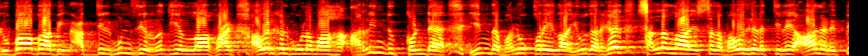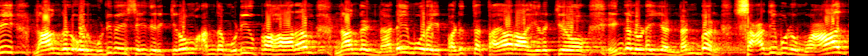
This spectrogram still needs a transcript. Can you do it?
Lubaba bin Abdul Munzir ரதி அன் அவர்கள் மூலமாக அறிந்து கொண்ட இந்த பனு குறைதா யூதர்கள் சல்லல்லா அலிஸ்லாம் அவர்களிடத்திலே ஆள் அனுப்பி நாங்கள் ஒரு முடிவை செய்திருக்கிறோம். அந்த முடிவு பிரகாரம் நாங்கள் நடைமுறைப்படுத்த தயாராக இருக்கிறோம் எங்களுடைய நண்பர் சாதிபுனு முஆத்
